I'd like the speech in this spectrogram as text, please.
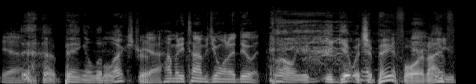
yeah. paying a little extra. Yeah. How many times do you want to do it? Well, you, you get what you pay for, and I've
